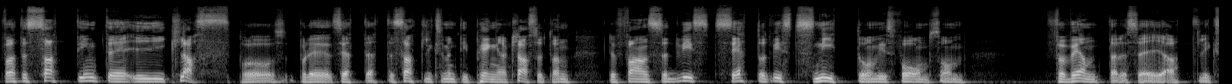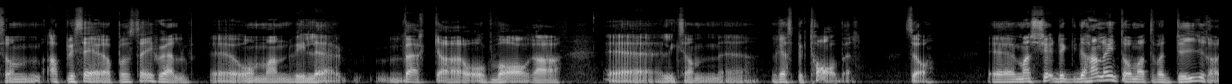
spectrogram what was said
För att det satt inte i klass på, på det sättet. Det satt liksom inte i pengaklass utan det fanns ett visst sätt och ett visst snitt och en viss form som förväntade sig att liksom applicera på sig själv eh, om man ville verka och vara eh, liksom eh, respektabel. Så. Eh, man, det, det handlar inte om att det var dyra,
